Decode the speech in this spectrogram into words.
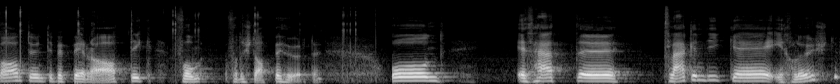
auch angetönt, die Beratung vom, von der Stadtbehörde. Und es hat äh, Pflegende gegeben in Klöstern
